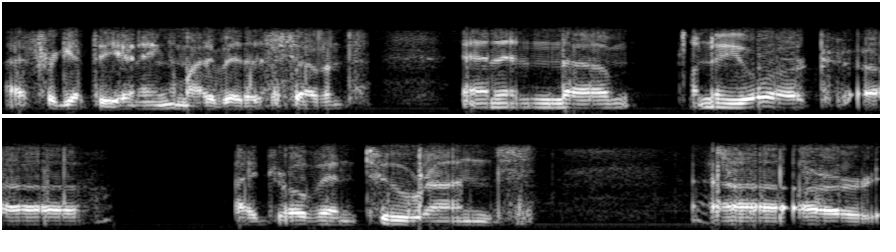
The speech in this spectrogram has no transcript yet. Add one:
I forget the inning. It might have been the seventh. And in um, New York, uh, I drove in two runs, uh, or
